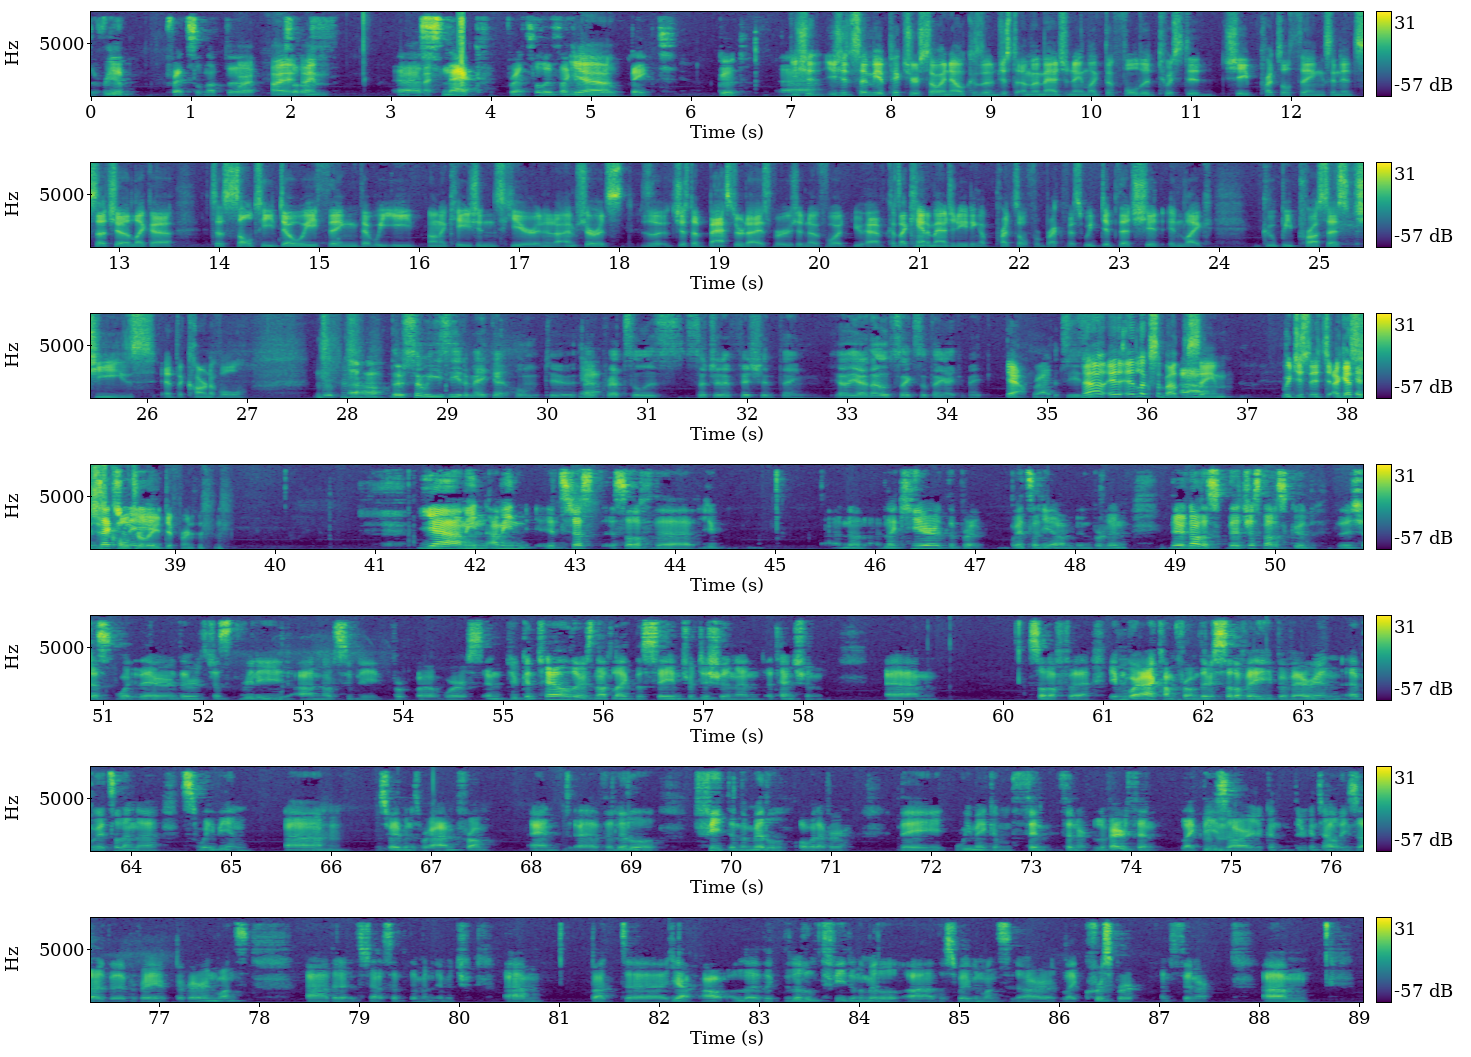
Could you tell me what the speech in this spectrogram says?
the real pretzel, not the. I- sort of I'm- uh, snack pretzel. It's like Yeah. a real baked good. Uh, You should you should send me a picture so I know because I'm just I'm imagining like the folded twisted shaped pretzel things and it's such a like a it's a salty doughy thing that we eat on occasions here and I'm sure it's just a bastardized version of what you have because I can't imagine eating a pretzel for breakfast. We dip that shit in like goopy processed cheese at the carnival. Oh, they're so easy to make at home too. Yeah. A pretzel is such an efficient thing. Oh yeah, that looks like something I could make. Yeah, right. It's easy. no, it, it looks about the Uh, same. We just, I guess it's, it's just actually- culturally different. Yeah, I mean, I mean, it's just sort of the you. No, like here, the Bre- Brezel here in Berlin, they're not as they're just not as good. They're just they're they're just really uh, noticeably uh, worse, and you can tell there's not like the same tradition and attention. Um, sort of uh, even where I come from, there's sort of a Bavarian uh, Brezel and a Swabian. Uh, Mhm. Swabian is where I'm from, and uh, the little feet in the middle or whatever, they we make them thin, thinner, very thin. Like these are you can you can tell these are the Bavar- Bavarian ones. Uh, that I sent them an image. Um, but uh, yeah, our, the, the little feet in the middle, uh, the Swabian ones are like crisper and thinner. Um,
